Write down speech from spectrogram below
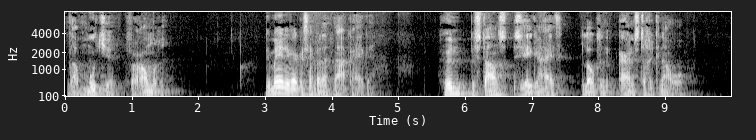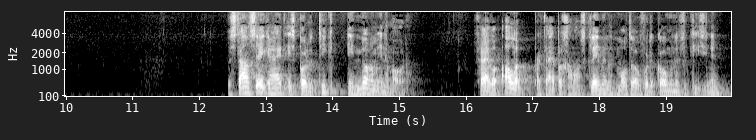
dan moet je veranderen. De medewerkers hebben het nakijken. Hun bestaanszekerheid loopt een ernstige knauw op. Bestaanszekerheid is politiek enorm in de mode. Vrijwel alle partijprogramma's claimen het motto voor de komende verkiezingen.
